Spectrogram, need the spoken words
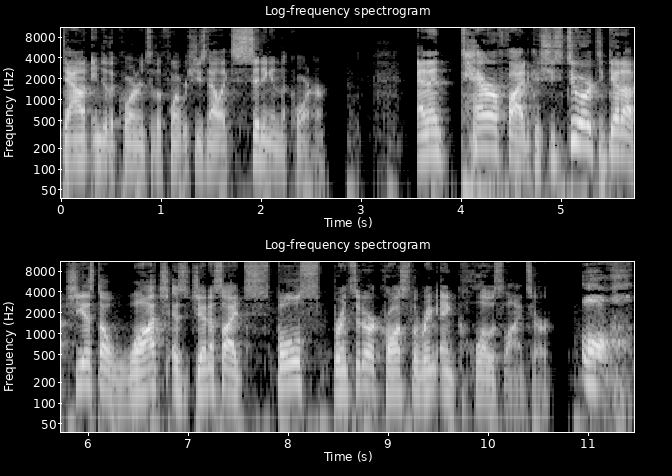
down into the corner to the point where she's now like sitting in the corner. And then terrified because she's too hurt to get up, she has to watch as Genocide full sprints at her across the ring and clotheslines her. oh,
